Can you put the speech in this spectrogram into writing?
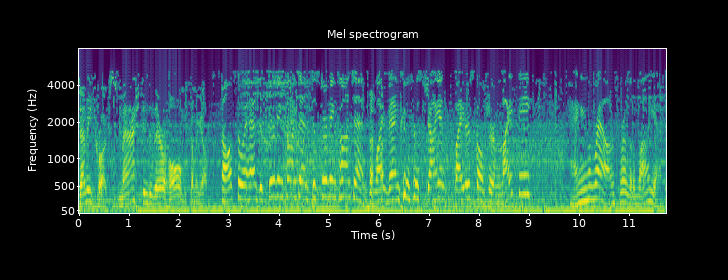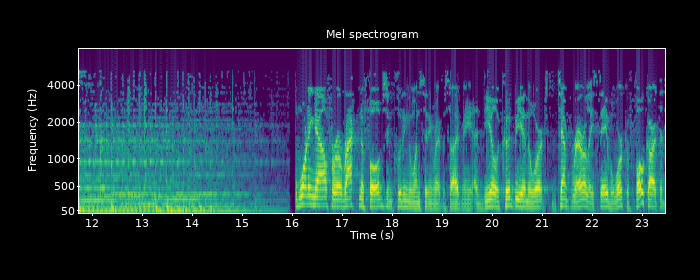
semi truck smashed into their home? Coming up. Also ahead, disturbing content, disturbing content. Why Vancouver's giant spider sculpture might be hanging around for a little while yet. Warning now for arachnophobes, including the one sitting right beside me. A deal could be in the works to temporarily save a work of folk art that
